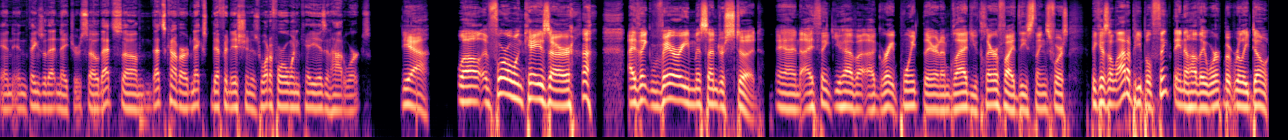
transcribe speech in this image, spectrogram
and, and things of that nature. So that's um, that's kind of our next definition is what a 401k is and how it works. Yeah. Well, 401ks are, I think, very misunderstood. And I think you have a, a, great point there. And I'm glad you clarified these things for us because a lot of people think they know how they work, but really don't.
